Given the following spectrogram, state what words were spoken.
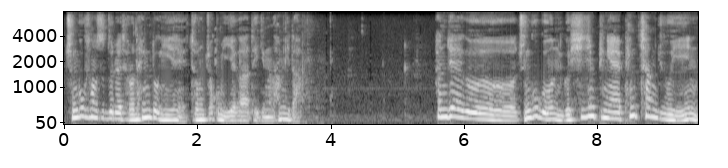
중국 선수들의 저런 행동이 저는 조금 이해가 되기는 합니다. 현재 그 중국은 그 시진핑의 팽창주의인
